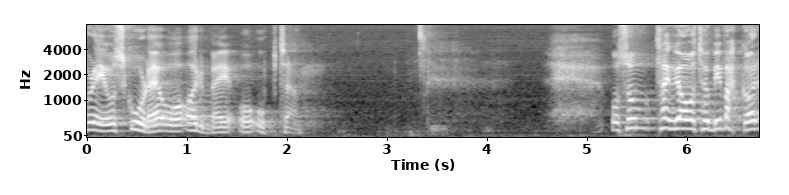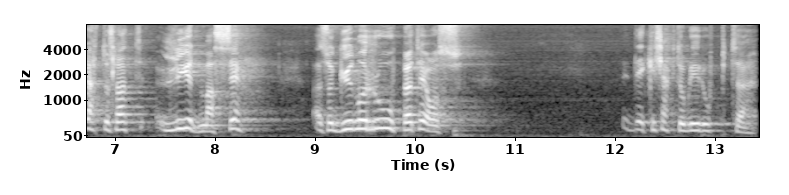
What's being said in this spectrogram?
for det er jo skole og arbeid å opp. Og så trenger vi av og til å bli vekka rett og slett lydmessig. Altså, Gud må rope til oss. Det er ikke kjekt å bli ropt til,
